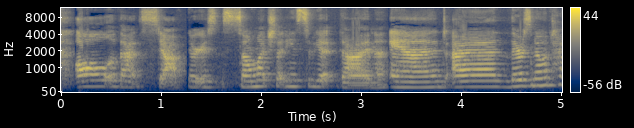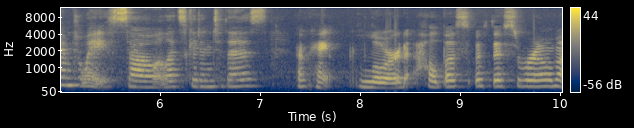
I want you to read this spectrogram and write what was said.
all of that stuff. There is so much that needs to get done and uh, there's no time to waste. So let's get into this. Okay, Lord, help us with this room.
